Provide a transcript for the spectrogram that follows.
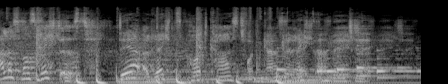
Alles, was Recht ist. Der Rechtspodcast von ganze Rechtsanwälte.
